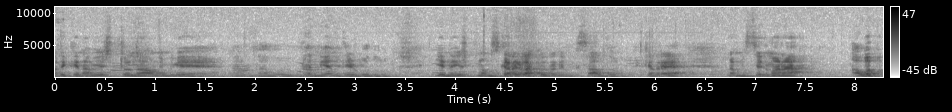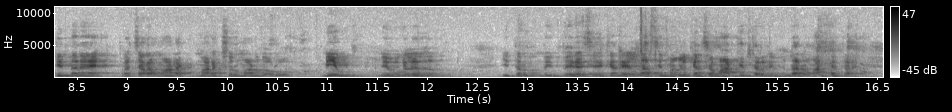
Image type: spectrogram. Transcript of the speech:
ಅದಕ್ಕೆ ನಾವು ಎಷ್ಟು ನಾವು ನಿಮಗೆ, ನಾವು- ಧನ್ಯ ಅಂತ ಹೇಳ್ಬೋದು. ಏನು ಎಷ್ಟು ನಮಸ್ಕಾರಗಳು ಹಾಕಿದ್ರು ನಿಮ್ಗೆ ಸಾಲದು. ಯಾಕಂದ್ರೆ ನಮ್ಮ ಸಿನಿಮಾನ ಅವತ್ತಿಂದನೇ ಪ್ರಚಾರ ಮಾಡಕ್ಕೆ ಮಾಡಕ್ ಶುರು ಮಾಡಿದವರು ನೀವು, ನೀವುಗಳೆಲ್ಲರೂ. ಈ ಥರದೊಂದು ಇದು ಬೇರೆ ಯಾಕಂದ್ರೆ ಎಲ್ಲ ಸಿನಿಮಾಗಳು ಕೆಲಸ ಮಾಡ್ತಿರ್ತಾರೆ ನೀವು, ಎಲ್ಲರೂ ಮಾಡ್ತಿರ್ತಾರೆ.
